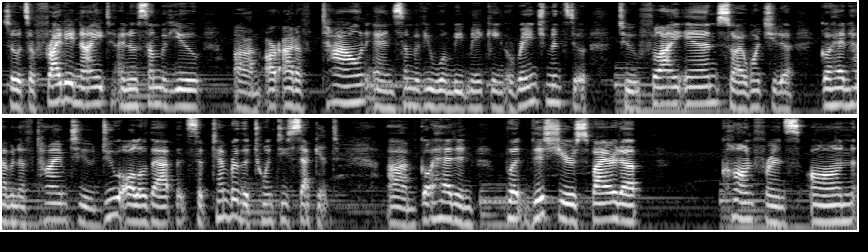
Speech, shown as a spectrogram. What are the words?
so it's a friday night. I know some of you um, are out of town and some of you will be making arrangements to to fly in. So i want you to go ahead and have enough time to do all of that. But september the 22nd um, go ahead and put this year's fired up conference on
